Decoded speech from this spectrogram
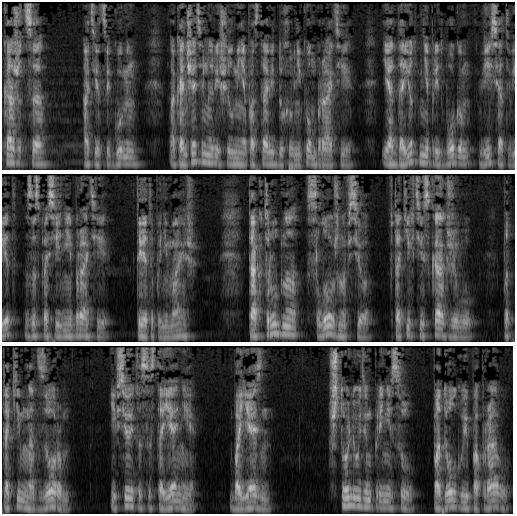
Кажется, отец игумен окончательно решил меня поставить духовником братьи и отдает мне пред Богом весь ответ за спасение братьи. Ты это понимаешь? Так трудно, сложно все, в таких тисках живу, под таким надзором, и все это состояние, боязнь, что людям принесу, по долгу и по праву,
